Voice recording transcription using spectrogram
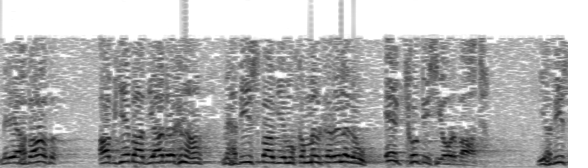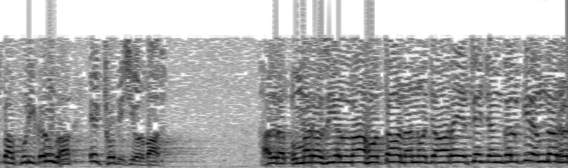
میرے احباب، آپ یہ بات یاد رکھنا، میں حدیث پاک یہ مکمل کرنے لگا ہوں۔ ایک چھوٹی سی اور بات۔ یہ حدیث پاک پوری کروں گا، ایک چھوٹی سی اور بات۔ حضرت عمر رضی اللہ تعالیٰ نو جا رہے تھے جنگل کے اندر۔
